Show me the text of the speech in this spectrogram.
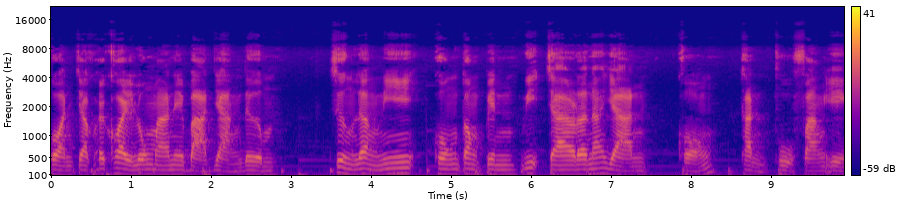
ก่อนจะค่อยๆลงมาในบาทอย่างเดิม ซึ่งเรื่องนี้คงต้องเป็นวิจารณญาณของท่านผู้ฟังเอง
